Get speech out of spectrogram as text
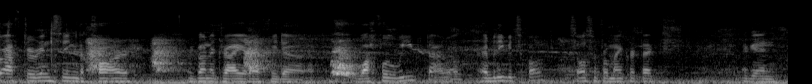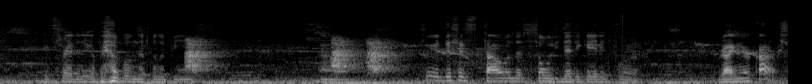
So after rinsing the car, we're gonna dry it off with a waffle weave towel. I believe it's called. It's also from Microtex. Again, it's readily available in the Philippines. Um, so this is towel that's solely dedicated for drying your cars.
